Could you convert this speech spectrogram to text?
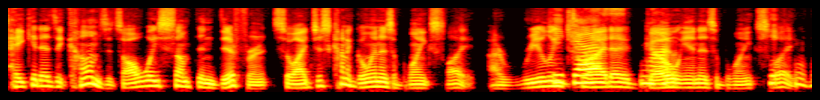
take it as it comes. It's always something different. So I just kind of go in as a blank slate. I really He try does to go in as a blank He- slate. Mm.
